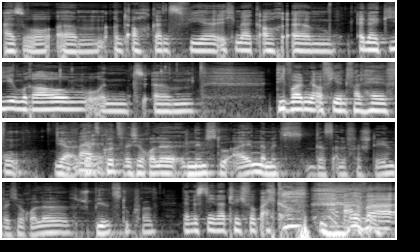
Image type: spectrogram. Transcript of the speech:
Also ähm, und auch ganz viel, ich merke auch ähm, Energie im Raum und ähm, die wollen mir auf jeden Fall helfen. Ja, ganz kurz, welche Rolle nimmst du ein, damit das alle verstehen? Welche Rolle spielst du quasi? Da müssen die natürlich vorbeikommen. Aber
